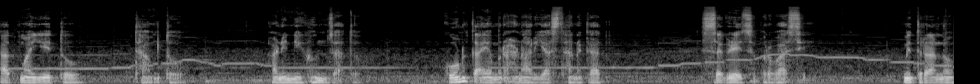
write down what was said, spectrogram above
आत्मा येतो थांबतो आणि निघून जातो. कोण कायम राहणार या स्थानकात? सगळेच प्रवासी. मित्रांनो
